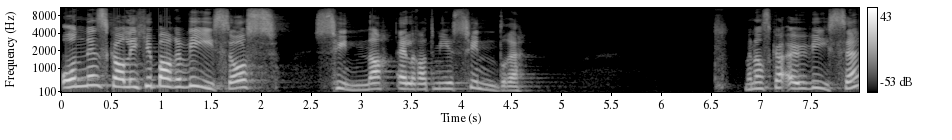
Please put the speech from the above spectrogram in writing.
Ånden skal ikke bare vise oss synda, eller at vi er syndere. Men han skal òg vise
